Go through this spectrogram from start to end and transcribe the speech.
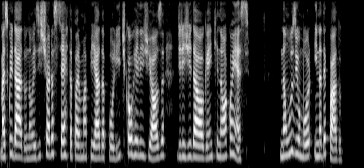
Mas cuidado, não existe hora certa para uma piada política ou religiosa dirigida a alguém que não a conhece. Não use humor inadequado.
